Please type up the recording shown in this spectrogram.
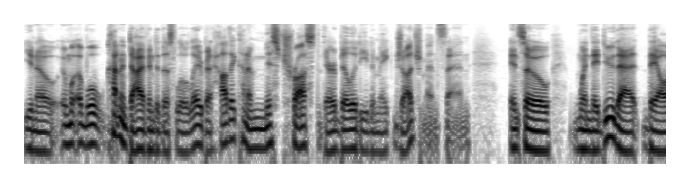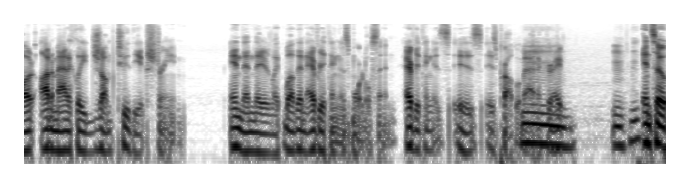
you know and we'll, we'll kind of dive into this a little later but how they kind of mistrust their ability to make judgments then. And so when they do that they all automatically jump to the extreme. And then they're like well then everything is mortal sin. Everything is is is problematic right Mm-hmm. and so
